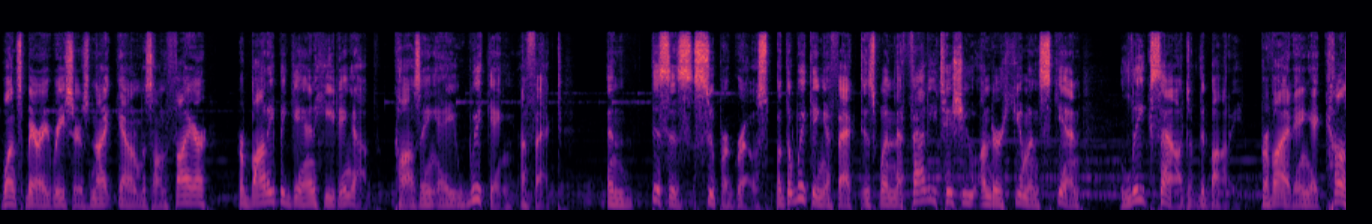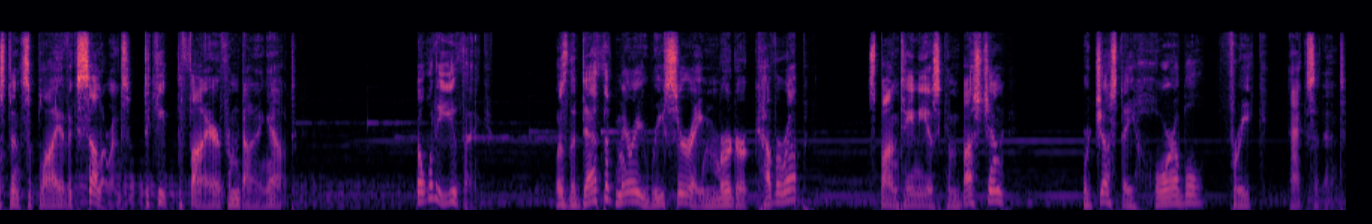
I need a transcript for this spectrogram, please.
Once Mary Reeser's nightgown was on fire, her body began heating up, causing a wicking effect. And this is super gross, but the wicking effect is when the fatty tissue under human skin leaks out of the body, providing a constant supply of accelerant to keep the fire from dying out. But what do you think? Was the death of Mary Reeser a murder cover-up, spontaneous combustion, or just a horrible freak accident?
